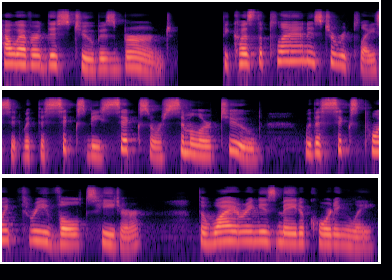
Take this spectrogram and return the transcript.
However, this tube is burned because the plan is to replace it with the 6V6 or similar tube with a 6.3 volts heater, the wiring is made accordingly.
